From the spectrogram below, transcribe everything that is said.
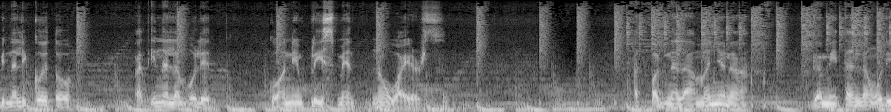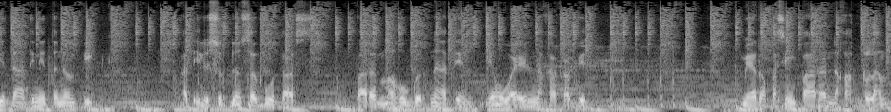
binalik ko ito at inalam ulit kung ano yung placement ng wires. At pag nalaman nyo na, gamitan lang ulit natin ito ng pick at ilusot dun sa butas para mahugot natin yung wire na nakakabit. Meron kasing para nakaklamp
